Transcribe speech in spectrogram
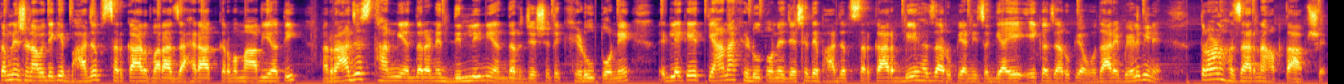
તમને જણાવી દઈએ કે ભાજપ સરકાર દ્વારા જાહેરાત કરવામાં આવી હતી. રાજસ્થાનની અંદર અને દિલ્હીની અંદર જે છે તે ખેડૂતોને, એટલે કે ત્યાંના ખેડૂતોને જે છે તે ભાજપ સરકાર બે હજાર રૂપિયાની જગ્યાએ એક હજાર રૂપિયા વધારે ભેળવીને ત્રણ હજારના હપ્તા આપશે.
